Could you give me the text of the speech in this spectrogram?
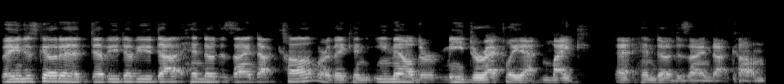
They can just go to www.hendodesign.com or they can email me directly at mike at hendodesign.com.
